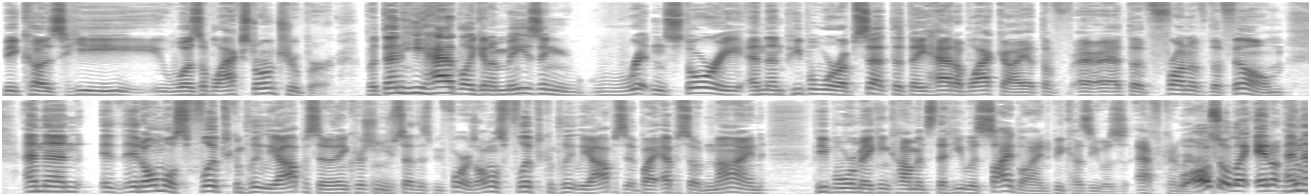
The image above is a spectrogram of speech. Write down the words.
because he was a black stormtrooper. But then he had like an amazing written story and then people were upset that they had a black guy at the at the front of the film. And then it, it almost flipped completely opposite. I think christian you Mm. said this before. It's almost flipped completely opposite. By episode 9 people were making comments that he was sidelined because he was african Well, american also, like, and, And the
